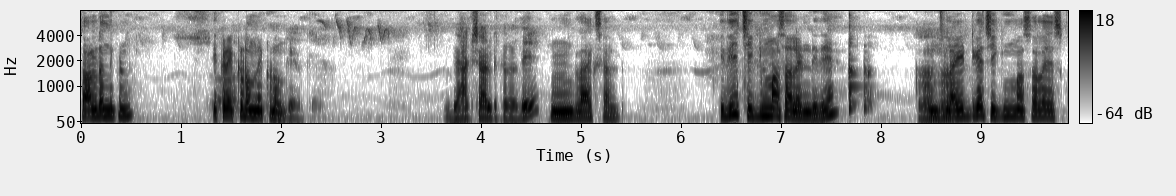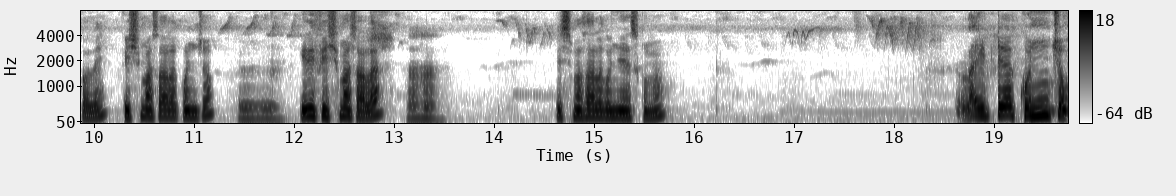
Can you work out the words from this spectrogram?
సాల్ట్ ఎందుకండి ఇక్కడ? ఇక్కడ ఉంది ఇక్కడ ఉంది. బ్లాక్ సాల్ట్ కదా అది? Black salt. ఇది చికెన్ మసాలా అండి ఇది. కొంచెం లైట్గా చికెన్ మసాలా వేసుకోవాలి. ఫిష్ మసాలా కొంచెం. ఇది ఫిష్ మసాలా. ఫిష్ మసాలా కొంచెం వేసుకుందాం. లైట్గా కొంచెం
